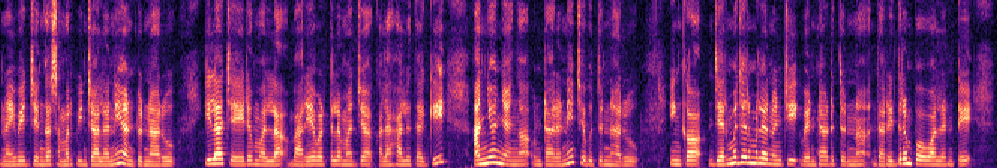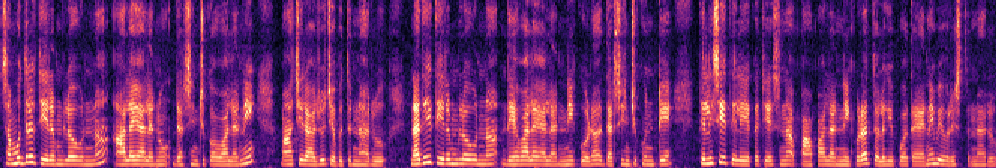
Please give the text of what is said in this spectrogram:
నైవేద్యంగా సమర్పించాలని అంటున్నారు. ఇలా చేయడం వల్ల భార్యాభర్తల మధ్య కలహాలు తగ్గి అన్యోన్యంగా ఉంటారని చెబుతున్నారు. ఇంకా జన్మజన్మల నుంచి వెంటాడుతున్న దరిద్రం పోవాలంటే సముద్ర తీరంలో ఉన్న ఆలయాలను దర్శించుకోవాలని మాచిరాజు చెబుతున్నారు. నదీ తీరంలో ఉన్న దేవాలయాలన్నీ కూడా దర్శించుకుంటే తెలిసి తెలియక చేసిన పాపాలన్నీ కూడా తొలగిపోతాయని వివరిస్తున్నారు.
